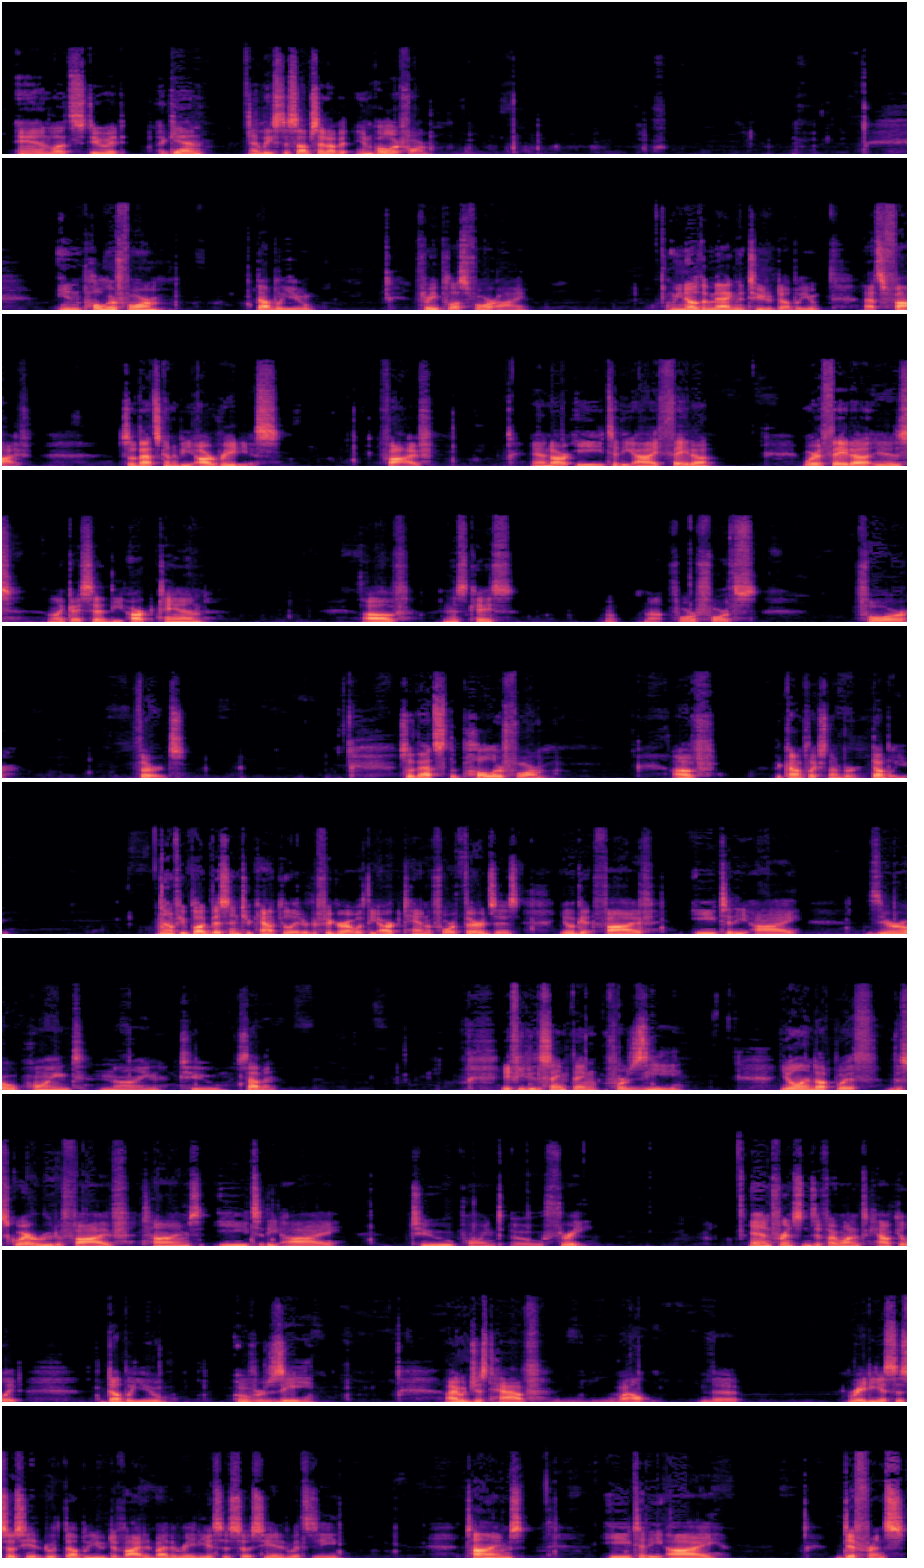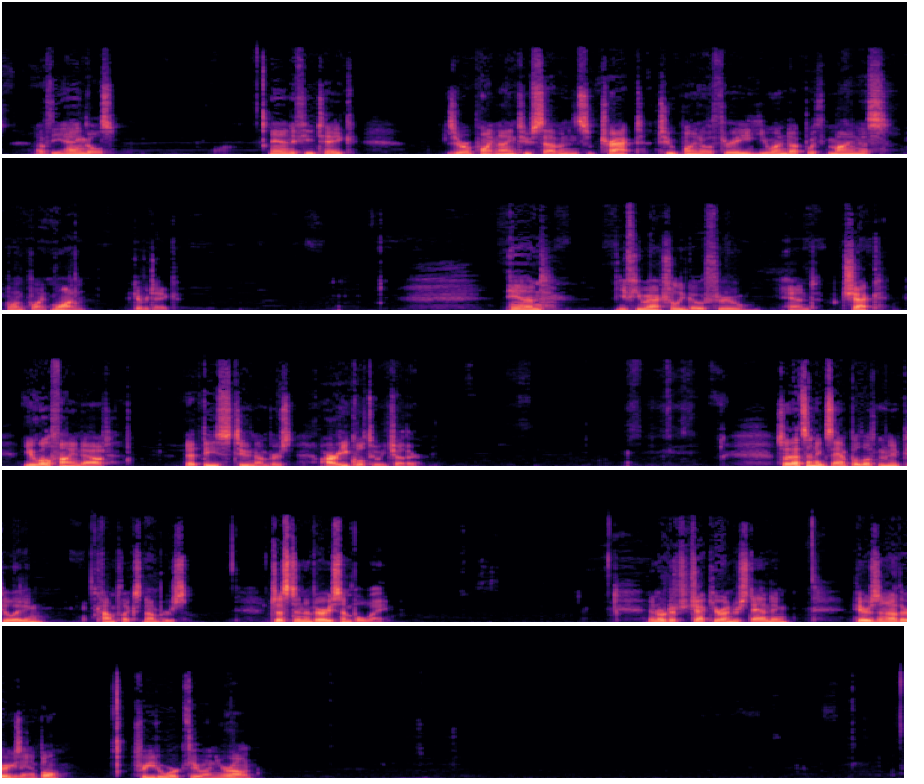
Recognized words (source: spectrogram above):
And let's do it again, at least a subset of it, in polar form. In polar form, w, 3 plus 4i, we know the magnitude of w, that's 5. So that's going to be our radius, 5. And our e to the i theta, where theta is, like I said, the arctan of, in this case, oh, not 4 fourths, 4 thirds. So that's the polar form of the complex number w. Now if you plug this into your calculator to figure out what the arctan of 4 thirds is, you'll get 5 e to the i 0.927. If you do the same thing for z, you'll end up with the square root of 5 times e to the i 2.03. And for instance, if I wanted to calculate w over z, I would just have, well, the radius associated with w divided by the radius associated with z times e to the i difference of the angles. And if you take 0.927 and subtract 2.03, you end up with minus 1.1, give or take. And if you actually go through and check, you will find out that these two numbers are equal to each other. So that's an example of manipulating complex numbers, just in a very simple way. In order to check your understanding, here's another example for you to work through on your own.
